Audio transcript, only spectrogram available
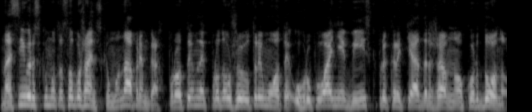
На Сіверському та Слобожанському напрямках противник продовжує утримувати угрупування військ прикриття державного кордону,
